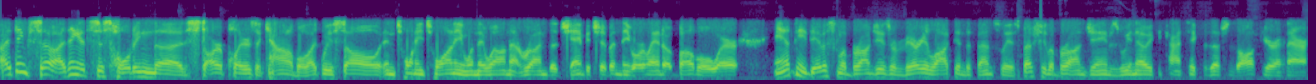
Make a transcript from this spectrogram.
I think so. I think it's just holding the star players accountable, like we saw in 2020 when they went on that run to the championship in the Orlando bubble, where Anthony Davis and LeBron James are very locked in defensively, especially LeBron James. We know he can kind of take possessions off here and there.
